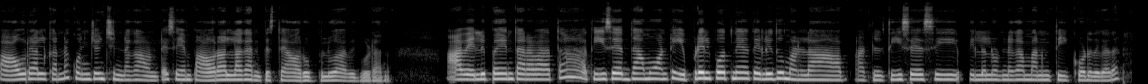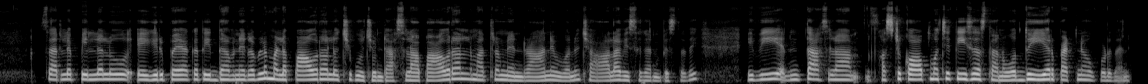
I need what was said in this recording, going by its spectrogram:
పావురాల కన్నా కొంచెం చిన్నగా ఉంటాయి. సేమ్ పావురాల్లాగా అనిపిస్తాయి ఆ రుబ్బులు అవి కూడాను. అవి వెళ్ళిపోయిన తర్వాత తీసేద్దాము అంటే ఎప్పుడు వెళ్ళిపోతున్నాయో తెలీదు. మళ్ళీ వాటిని తీసేసి పిల్లలు ఉండగా మనం తీయకూడదు కదా. సర్లే పిల్లలు ఎగిరిపోయాక తీద్దామనే లోపల మళ్ళీ పావురాలు వచ్చి కూర్చుంటాయి అసలు ఆ పావురాలను మాత్రం నేను రానివ్వను. చాలా విసుగు అనిపిస్తుంది ఇవి ఎంత అసలు ఫస్ట్ కోపం వచ్చి తీసేస్తాను. వద్దు ఇయర్ పెట్టనివ్వకూడదని.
